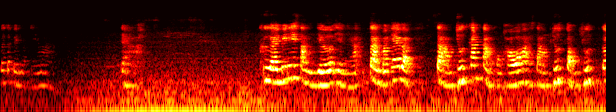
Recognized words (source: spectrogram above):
ก็จะเป็นแบบนี้มานี่ค่ะคือไอไม่ได้สั่งเยอะอย่างเงี้ยสั่งมาแค่แบบสามชุดขั้นต่ำของเขาอะค่ะสามชุดสองชุดก็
